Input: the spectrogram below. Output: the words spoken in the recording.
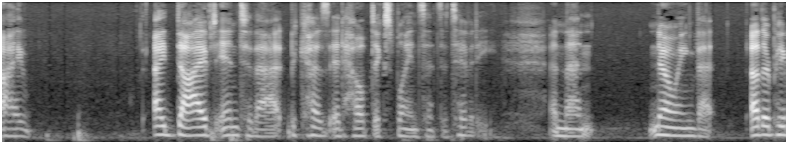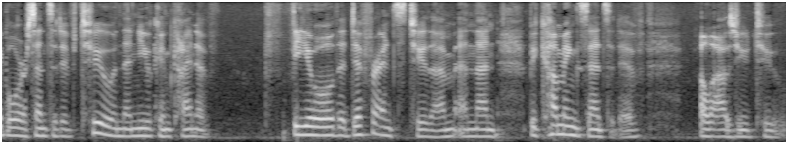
I I dived into that because it helped explain sensitivity, and then knowing that other people were sensitive too, and then you can kind of feel the difference to them, and then becoming sensitive allows you to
